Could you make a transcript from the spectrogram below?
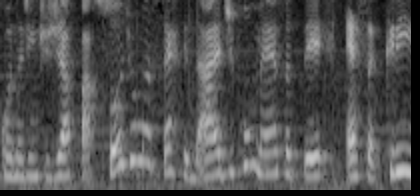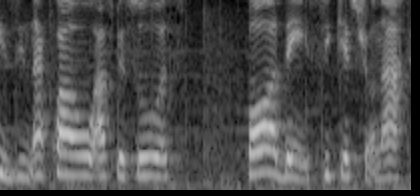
quando a gente já passou de uma certa idade, começa a ter essa crise na qual as pessoas podem se questionar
